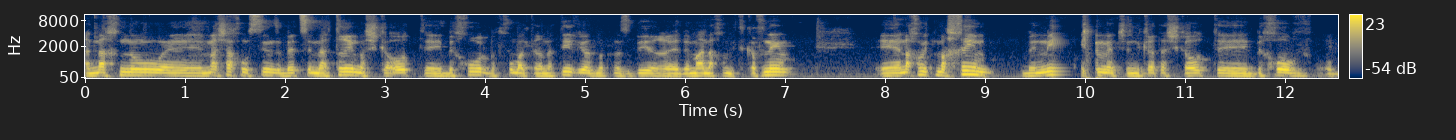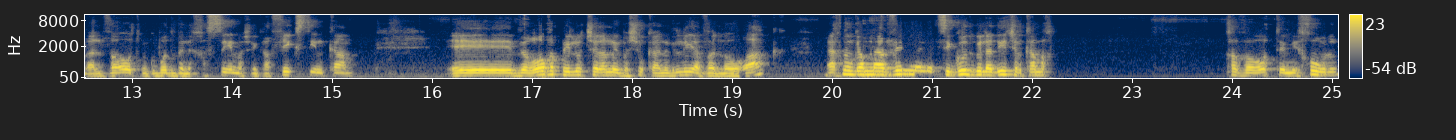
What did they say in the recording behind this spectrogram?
אנחנו, מה שאנחנו עושים זה בעצם מאתרים השקעות בחו"ל, בתחום האלטרנטיבי, עוד מעט נסביר למה אנחנו מתכוונים. אנחנו מתמחים בניחמת שנקראת השקעות בחוב או בהלוואות מגובות בנכסים, מה שנקרא Fixed Income, ורוב הפעילות שלנו היא בשוק האנגלי, אבל לא רק. אנחנו גם מהווים נציגות בלעדית של כמה חברות מחו"ל,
